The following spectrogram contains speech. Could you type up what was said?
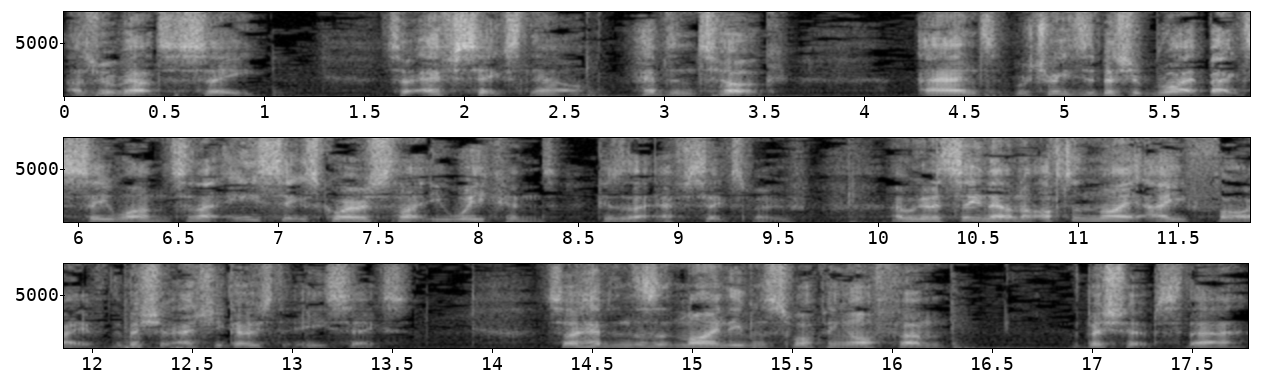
as we're about to see. So f6 now, Hebden took and retreated the bishop right back to c1. So that e6 square is slightly weakened because of that f6 move. And we're going to see now, now after knight a5, the bishop actually goes to e6. So Hebden doesn't mind even swapping off um, the bishops there.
